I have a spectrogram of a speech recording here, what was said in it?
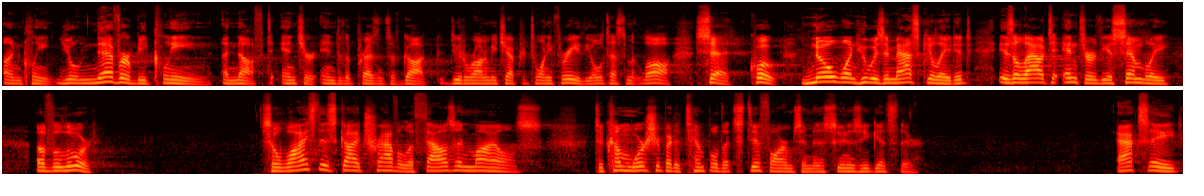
unclean. You'll never be clean enough to enter into the presence of God. Deuteronomy chapter 23, the Old Testament law said, quote, "No one who is emasculated is allowed to enter the assembly of the Lord." So why does this guy travel a thousand miles to come worship at a temple that stiff arms him as soon as he gets there? Acts 8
